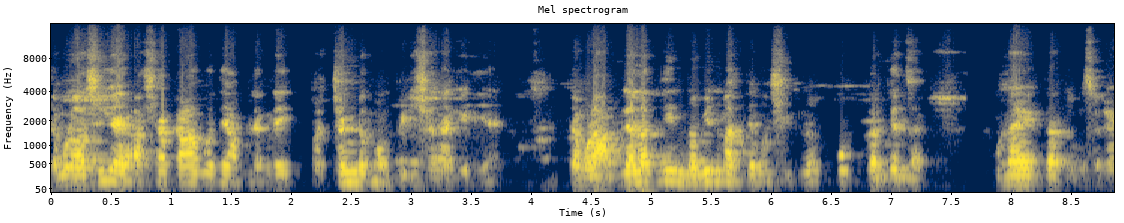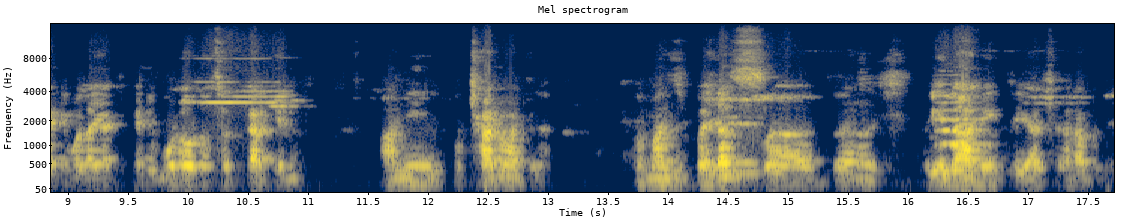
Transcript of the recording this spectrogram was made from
त्यामुळे अशी अशा काळामध्ये आपल्याकडे प्रचंड कॉम्पिटिशन आलेली आहे. त्यामुळे आपल्याला ती नवीन माध्यमं शिकणं खूप गरजेचं आहे. पुन्हा एकदा तुम्ही सगळ्यांनी मला या ठिकाणी बोलवलं सत्कार केला आणि खूप छान वाटलं. माझी पहिलाच येणं आहे ते या शहरामध्ये.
